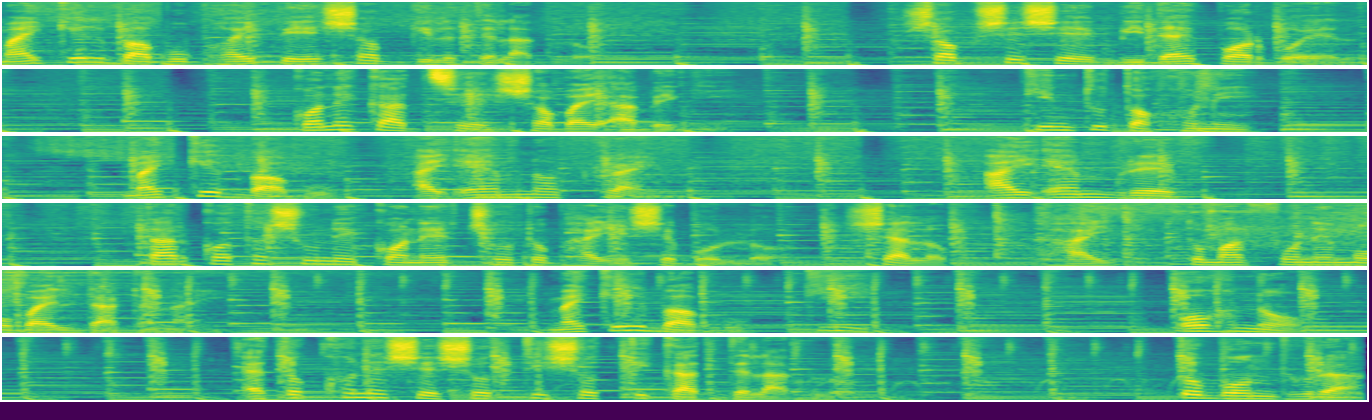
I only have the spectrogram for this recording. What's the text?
মাইকেল বাবু ভয় পেয়ে সব গিলতে লাগল। সবশেষে বিদায় পর্ব এল। কনে কাঁদছে সবাই আবেগী। কিন্তু তখনই মাইকেল বাবু, I am not crime, I am brave. তার কথা শুনে কনের ছোট ভাই এসে বলল, শ্যালক, ভাই, তোমার ফোনে মোবাইল ডাটা নাই। মাইকেল বাবু, কি? ওহ নো, এতক্ষণে সে সত্যি সত্যি কাঁদতে লাগল। তো বন্ধুরা,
